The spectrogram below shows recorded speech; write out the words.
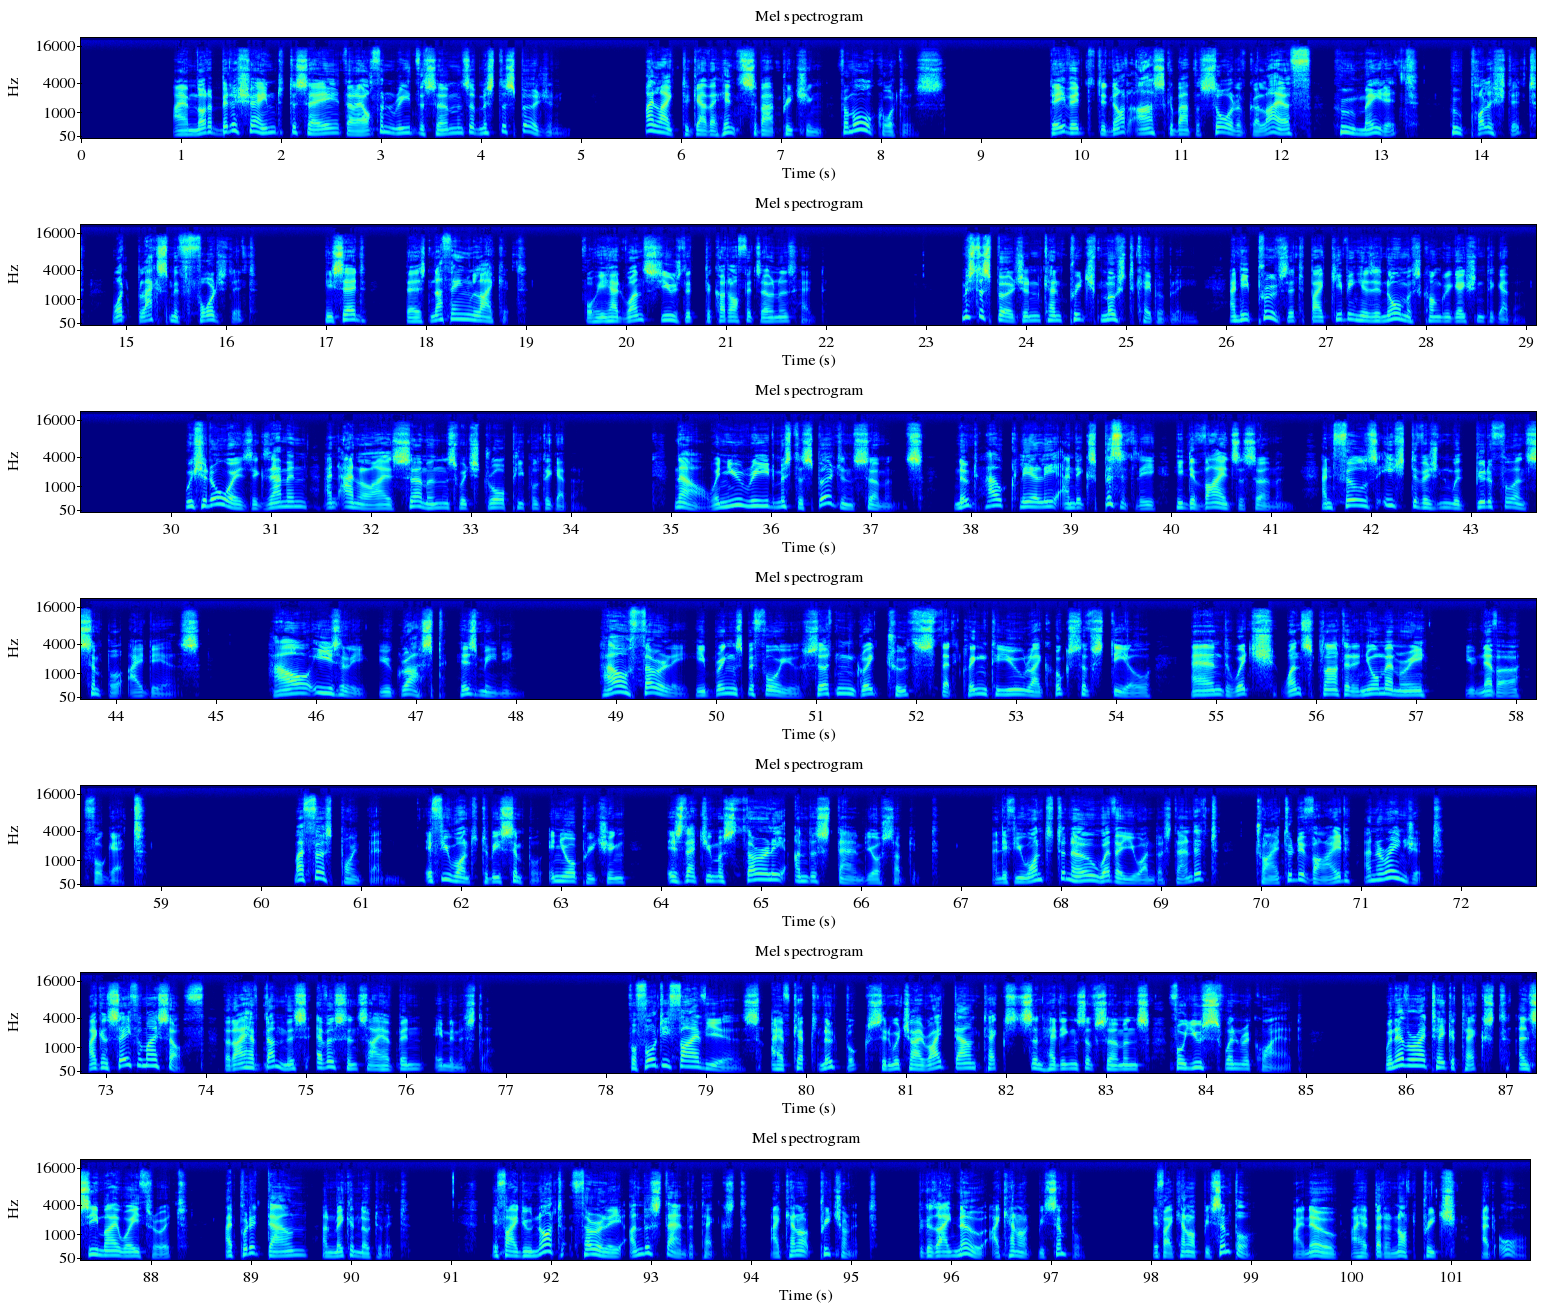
I am not a bit ashamed to say that I often read the sermons of Mr. Spurgeon. I like to gather hints about preaching from all quarters. David did not ask about the sword of Goliath, who made it, who polished it, what blacksmith forged it. He said, There's nothing like it, for he had once used it to cut off its owner's head. Mr. Spurgeon can preach most capably, and he proves it by keeping his enormous congregation together. We should always examine and analyze sermons which draw people together. Now, when you read Mr. Spurgeon's sermons, note how clearly and explicitly he divides a sermon and fills each division with beautiful and simple ideas. How easily you grasp his meaning. How thoroughly he brings before you certain great truths that cling to you like hooks of steel and which, once planted in your memory, you never forget. My first point, then, if you want to be simple in your preaching, is that you must thoroughly understand your subject. And if you want to know whether you understand it, try to divide and arrange it. I can say for myself that I have done this ever since I have been a minister. For forty five years, I have kept notebooks in which I write down texts and headings of sermons for use when required. Whenever I take a text and see my way through it, I put it down and make a note of it. If I do not thoroughly understand a text, I cannot preach on it, because I know I cannot be simple. If I cannot be simple, I know I had better not preach at all.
